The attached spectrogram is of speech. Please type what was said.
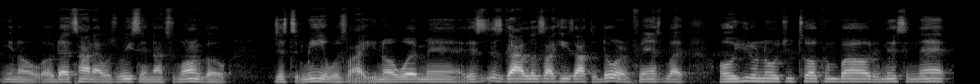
you know, of that time that was recent, not too long ago, just to me, it was like, you know what, man, this this guy looks like he's out the door, and fans be like, oh, you don't know what you're talking about, and this and that.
